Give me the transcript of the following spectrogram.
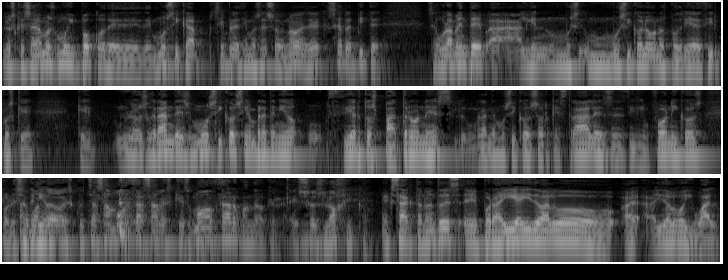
los que sabemos muy poco de, de- de música, siempre decimos eso, ¿no? Es que se repite. Seguramente alguien, un musicólogo nos podría decir, pues que, que los grandes músicos siempre han tenido ciertos patrones, grandes músicos orquestrales, es decir, sinfónicos. Por eso tenido- cuando escuchas a Mozart sabes que es Mozart, cuando eso es lógico. Exacto, ¿no? Entonces, eh, por ahí ha ido algo ha, ha ido algo igual.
